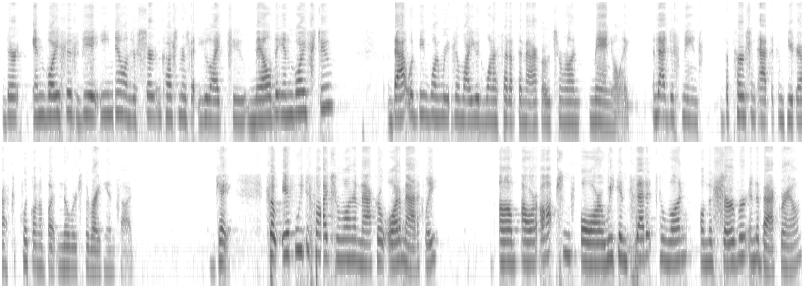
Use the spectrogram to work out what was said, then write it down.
their invoices via email and there's certain customers that you like to mail the invoice to, that would be one reason why you'd want to set up the macro to run manually. And that just means the person at the computer has to click on a button over to the right-hand side. Okay, so if we decide to run a macro automatically, Um, our options are we can set it to run on the server in the background.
